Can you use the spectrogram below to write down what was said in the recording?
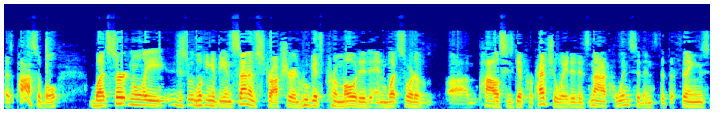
as possible. But certainly, just looking at the incentive structure and who gets promoted and what sort of uh, policies get perpetuated, it's not a coincidence that the things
